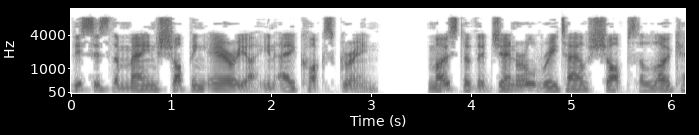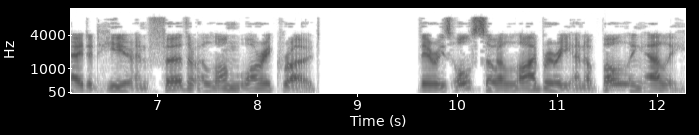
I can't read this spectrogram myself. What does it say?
This is the main shopping area in Acocks Green. Most of the general retail shops are located here and further along Warwick Road. There is also a library and a bowling alley.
